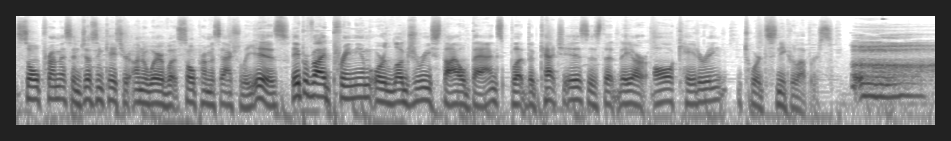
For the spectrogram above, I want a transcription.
Sole Premise, and just in case you're unaware of what Sole Premise actually is, they provide premium or luxury style bags, but the catch is, is that they are all catering towards sneaker lovers.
